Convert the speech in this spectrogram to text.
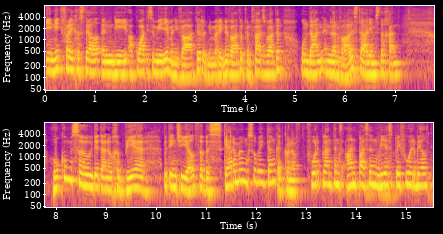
en net vrygestel in die akwatiese medium in die water, in die marine water of in varswater om dan in larvale stadiums te gaan. Hoekom sou dit dan nou gebeur? Potensieel vir beskerming, sou ek dink. Dit kan 'n voortplantingsaanpassing wees byvoorbeeld.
